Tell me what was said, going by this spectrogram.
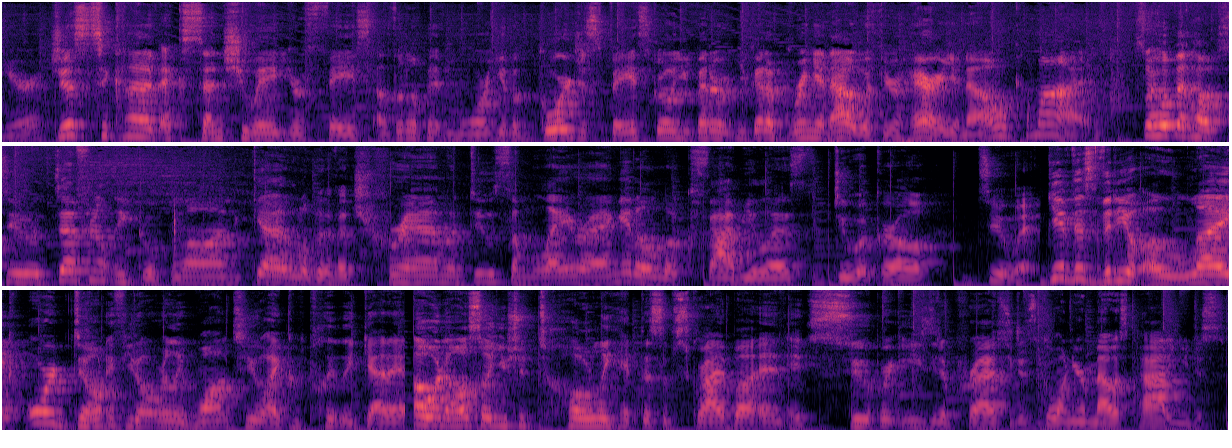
here just to kind of accentuate your face a little bit more. You have a gorgeous face, girl. You better you gotta bring it out with your hair, you know? Come on. So I hope that helps you. Definitely go blonde, get a little bit of a trim, do some layering. It'll look fabulous. Do it, girl do it. Give this video a like or don't if you don't really want to. I completely get it. Oh, and also you should totally hit the subscribe button. It's super easy to press. You just go on your mouse pad and you just,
